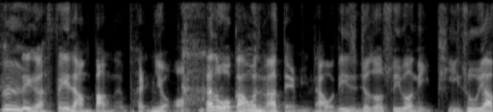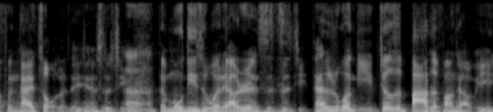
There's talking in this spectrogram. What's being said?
嗯，是一个非常棒的朋友。哦。但是我刚刚为什么要点名他？我的意思就是说，如果你提出要分开走的这件事情的目的是为了要认识自己，但是如果你就是扒着方小 V，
